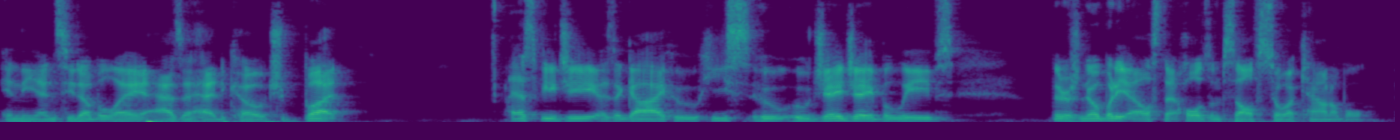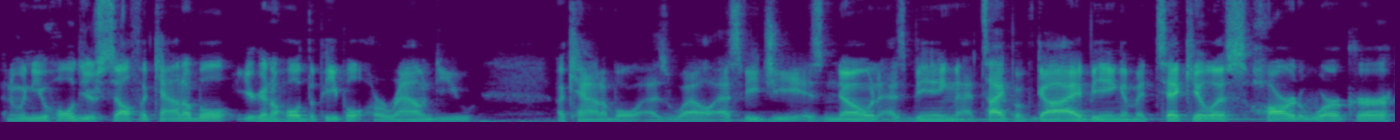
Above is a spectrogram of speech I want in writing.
in the NCAA as a head coach. But SVG is a guy who he's who who JJ believes there's nobody else that holds himself so accountable. And when you hold yourself accountable, you're going to hold the people around you accountable as well. SVG is known as being that type of guy, being a meticulous, hard worker,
